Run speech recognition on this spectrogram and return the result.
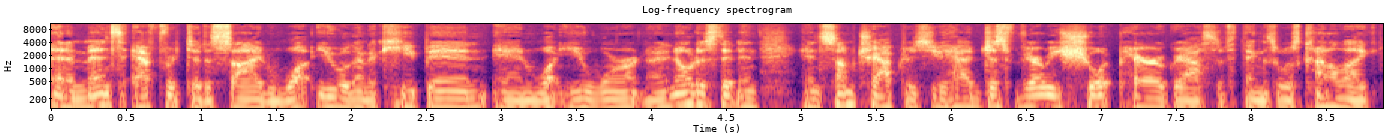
an immense effort to decide what you were going to keep in and what you weren't. And I noticed that in, in some chapters you had just very short paragraphs of things. It was kind of like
